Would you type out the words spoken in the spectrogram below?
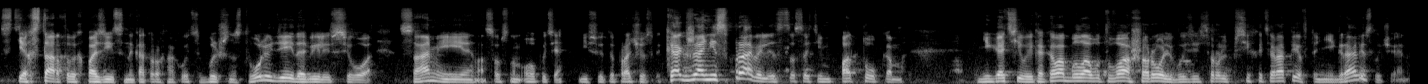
с тех стартовых позиций, на которых находится большинство людей, добились всего сами и на собственном опыте не все это прочувствовали. Как же они справились с этим потоком негатива. И какова была вот ваша роль? Вы здесь роль психотерапевта не играли случайно?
